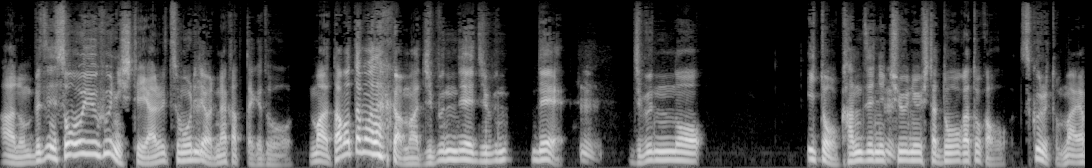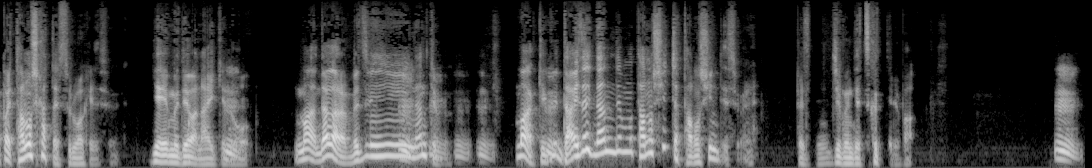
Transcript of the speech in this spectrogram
あの、別にそういう風にしてやるつもりではなかったけど、まあ、たまたまなんか、まあ、自分で自分でうん、自分の意図を完全に注入した動画とかを作ると、まあ、やっぱり楽しかったりするわけですよ。ゲームではないけど。まあ、だから別に、なんていうの、うんうんうんまあ、結局題材何でも楽しいっちゃ楽しいんですよね。別に自分で作ってれば。うん、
